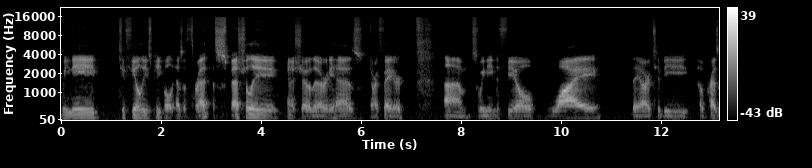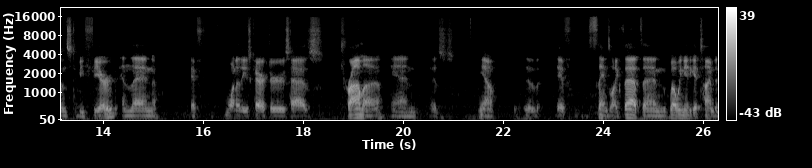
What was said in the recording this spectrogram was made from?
we need to feel these people as a threat, especially in a show that already has Darth Vader. Um, so we need to feel why they are to be a presence to be feared. And then if one of these characters has trauma and is, you know, if things like that, then, well, we need to get time to,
